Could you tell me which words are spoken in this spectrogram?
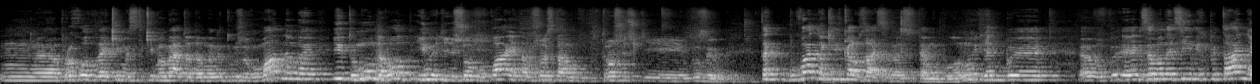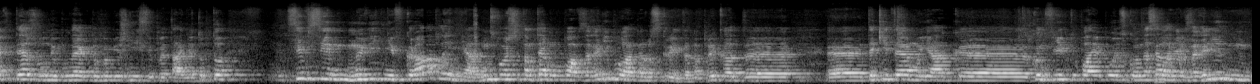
м, е, проходила якимись такими методами не дуже гуманними, і тому народ іноді йшов в упа і там щось там трошечки бузив. Так буквально кілька абзаців на цю тему було. Ну, якби е, в екзаменаційних питаннях теж вони були як допоміжні ці питання. Тобто ці всі новітні вкраплення, ну тому що там тема УПА взагалі була не розкрита. Наприклад, е, е, такі теми, як е, конфлікт УПА і польського населення, взагалі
